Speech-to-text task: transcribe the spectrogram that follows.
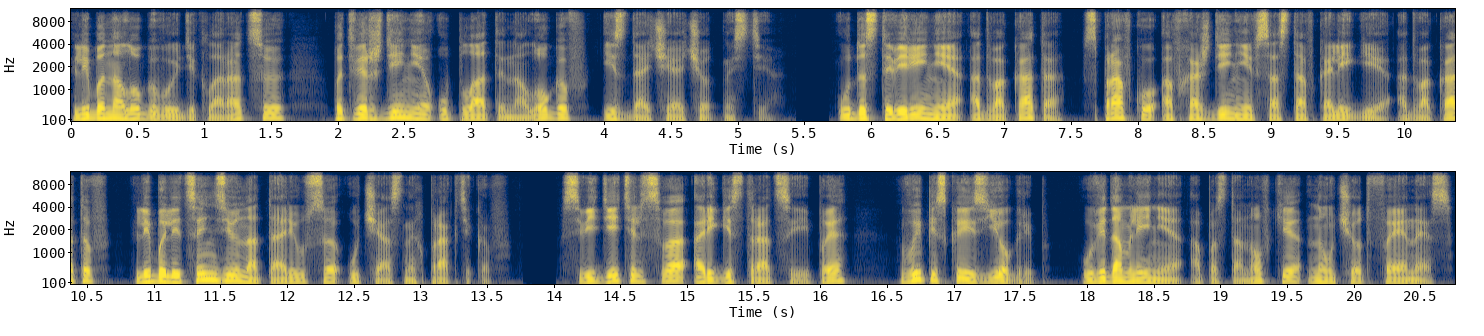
либо налоговую декларацию, подтверждение уплаты налогов и сдачи отчетности. Удостоверение адвоката, справку о вхождении в состав коллегии адвокатов, либо лицензию нотариуса у частных практиков. Свидетельство о регистрации ИП, выписка из ЙОГРИП, уведомление о постановке на учет ФНС,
